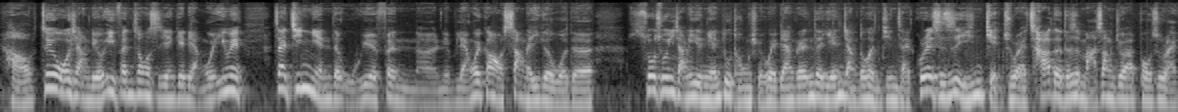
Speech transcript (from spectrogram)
好，最后我想留一分钟的时间给两位，因为在今年的五月份，呃，你们两位刚好上了一个我的说出影响力的年度同学会，两个人的演讲都很精彩。Grace 是已经剪出来，差的都是马上就要播出来，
